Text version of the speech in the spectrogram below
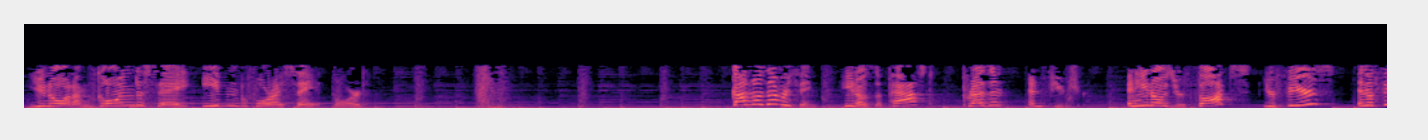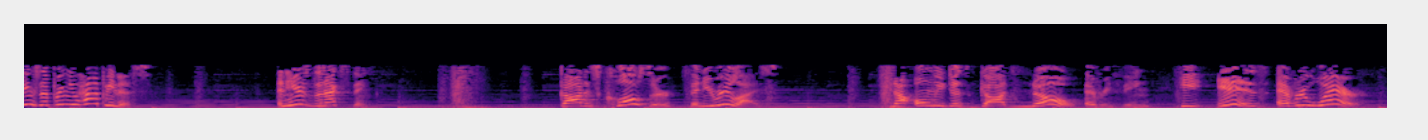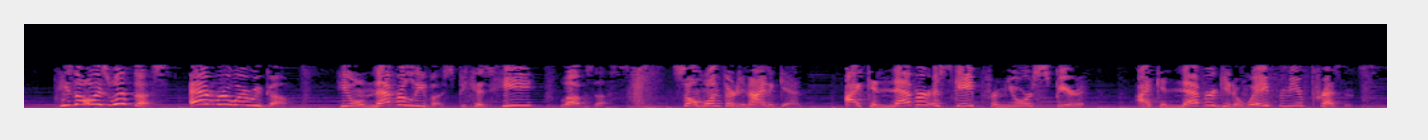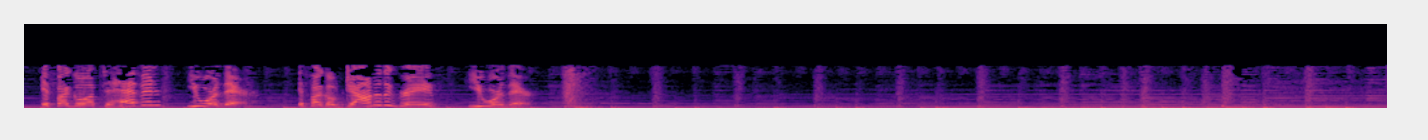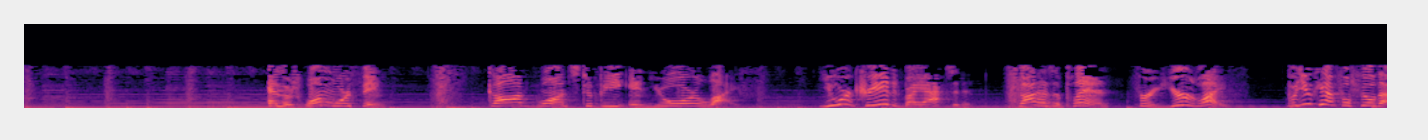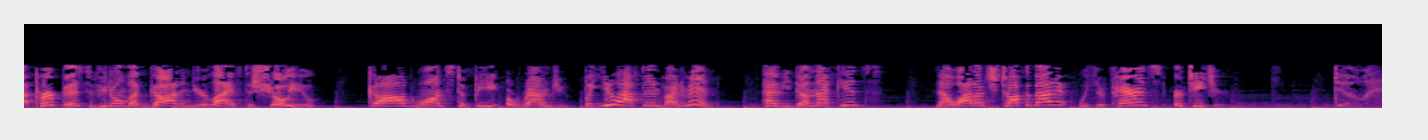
You know what I'm going to say even before I say it, Lord. God knows everything. He knows the past, present, and future. And He knows your thoughts, your fears, and the things that bring you happiness. And here's the next thing God is closer than you realize. Not only does God know everything, He is everywhere. He's always with us, everywhere we go. He will never leave us because He loves us. Psalm 139 again. I can never escape from your spirit. I can never get away from your presence. If I go up to heaven, you are there. If I go down to the grave, you are there. And there's one more thing. God wants to be in your life. You weren't created by accident. God has a plan for your life. But you can't fulfill that purpose if you don't let God into your life to show you. God wants to be around you, but you have to invite him in. Have you done that, kids? Now, why don't you talk about it with your parents or teacher? Do it.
